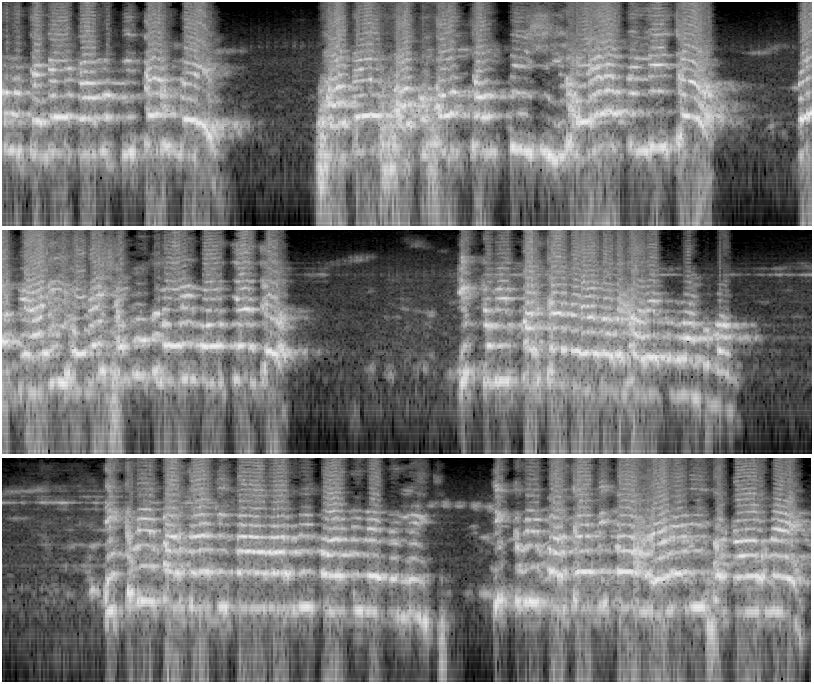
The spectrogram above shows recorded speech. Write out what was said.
ਤੂੰ ਚੰਗੇ ਕੰਮ ਕੀਤੇ ਹੁੰਦੇ, ਸਾਡੇ 734 ਸ਼ਹੀਦ ਹੋਏ ਆ ਦਿੱਲੀ 'ਚ। ਤੇ ਬਿਆਰੀ ਹੋ ਗਈ ਸ਼ੰਭੂ ਖਨੋਰੀ ਮੋਰਚਿਆਂ 'ਚ। ਇੱਕ ਵੀ ਪਰਚਾ ਕਰਿਆ ਤਾਂ ਦਿਖਾ ਦੇ ਭਗਵੰਤ ਮਾਨ। ਇੱਕ ਵੀ ਪਰਚਾ ਕੀਤਾ ਆਮ ਆਦਮੀ ਪਾਰਟੀ ਨੇ ਦਿੱਲੀ 'ਚ। ਇੱਕ ਵੀ ਪਰਚਾ ਕੀਤਾ ਹਰਿਆਣਾ ਦੀ ਸਰਕਾਰ ਨੇ।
